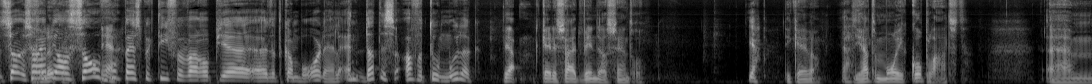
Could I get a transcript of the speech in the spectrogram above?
zo, zo heb je al zoveel ja. perspectieven waarop je eh, dat kan beoordelen. En dat is af en toe moeilijk. Ja, ken de site Windows Central? Ja. Die ken je wel. Ja, die had een mooie kop laatst. Ehm,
